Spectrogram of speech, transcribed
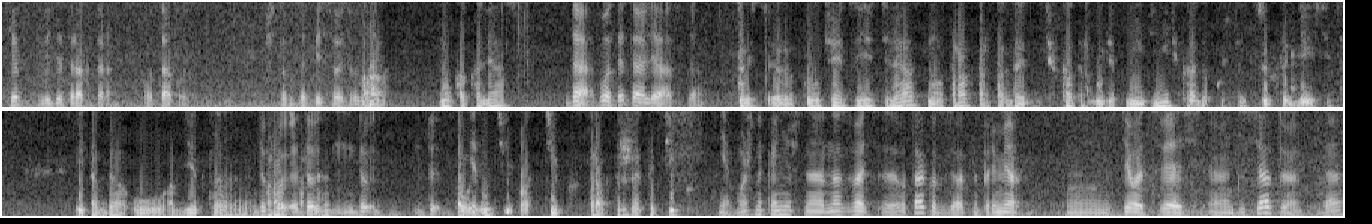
текст в виде трактора. Вот так вот. Чтобы записывать вот А, ну, как алиас. Да, вот это алиас, да. То есть, э, получается, есть алиас, но трактор, тогда идентификатор будет не единичка, а, допустим, цифра 10. И тогда у объекта Да, трактор, да, да, да, да, ой, нет, у типа, тип, трактор же это тип, Не, можно, конечно, назвать э, вот так вот сделать, например, сделать связь э, десятую, да,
